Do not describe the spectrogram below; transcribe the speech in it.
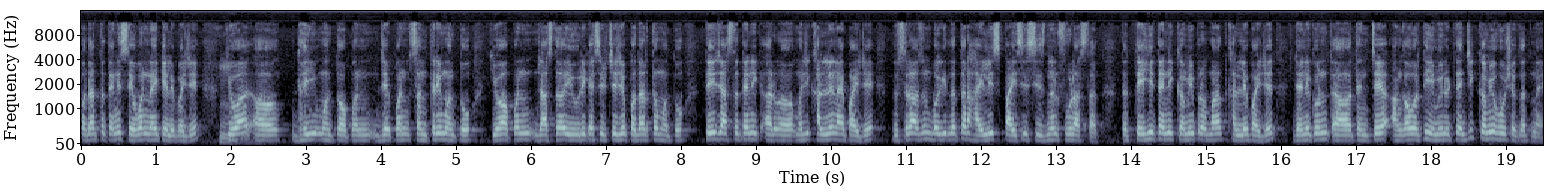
पदार्थ त्यांनी सेवन नाही केले पाहिजे. किंवा दही म्हणतो आपण जे पण संत्री म्हणतो किंवा आपण जास्त युरिक ऍसिडचे जे पदार्थ म्हणतो ते जास्त त्यांनी म्हणजे खाल्ले नाही पाहिजे. दुसरं अजून बघितलं तर हायली स्पायसी सिजनल फूड असतात. तर तेही त्यांनी कमी प्रमाणात खाल्ले पाहिजेत जेणेकरून त्यांच्या अंगावरती इम्युनिटी त्यांची कमी होऊ शकत नाही.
